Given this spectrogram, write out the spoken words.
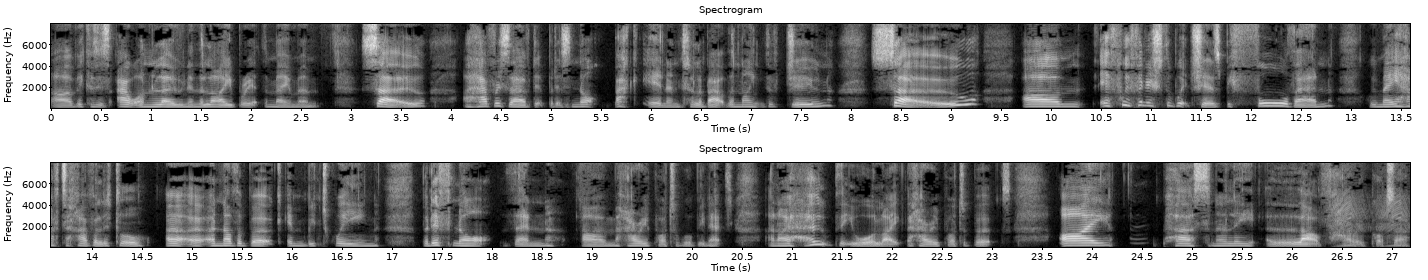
uh, because it's out on loan in the library at the moment. So I have reserved it, but it's not back in until about the 9th of June. So um, if we finish The Witches before then, we may have to have a little uh, uh, another book in between. But if not, then um, Harry Potter will be next. And I hope that you all like the Harry Potter books. I personally love Harry Potter.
